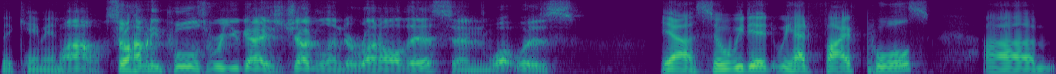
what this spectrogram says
that came in. Wow. So how many pools were you guys juggling to run all this, and what was? Yeah, so we did. We had five pools um,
